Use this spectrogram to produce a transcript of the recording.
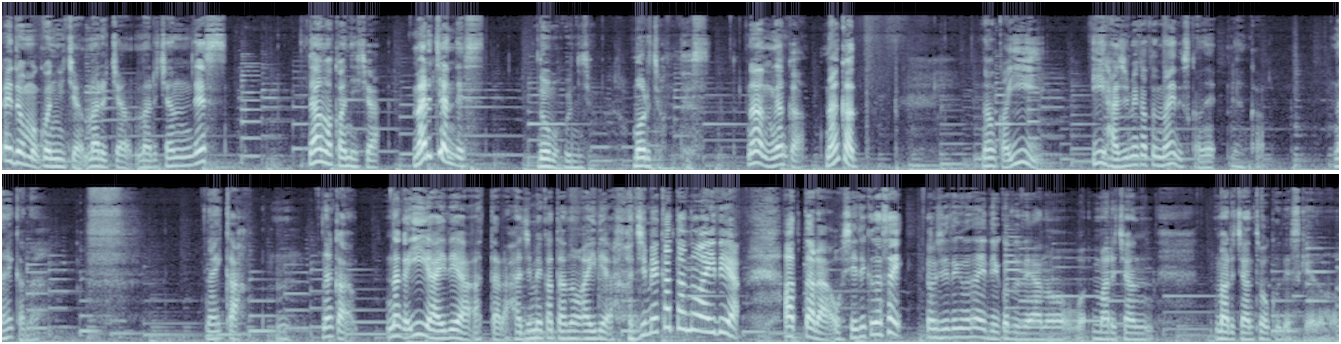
はい、どうも、こんにちは。まるちゃん、まるちゃんです。どうも、こんにちは。まるちゃんです。どうも、こんにちは。まるちゃんです。な、なんか、なんか、なんかいい、いい始め方ないですかね？なんか、ないかな？ないか。うん。なんか、なんかいいアイデアあったら、始め方のアイデア、始め方のアイデアあったら教えてください。教えてくださいということで、あの、まるちゃん、まるちゃんトークですけれども、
